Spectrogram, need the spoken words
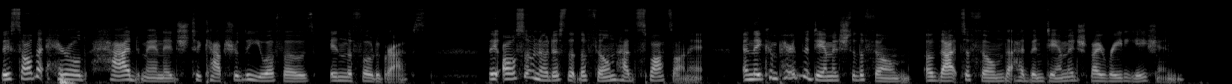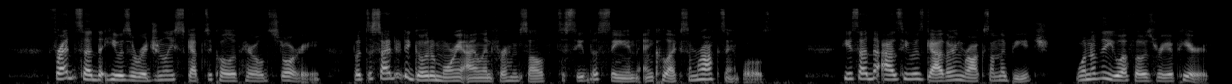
they saw that Harold had managed to capture the UFOs in the photographs. They also noticed that the film had spots on it, and they compared the damage to the film of that to film that had been damaged by radiation. Fred said that he was originally skeptical of Harold's story, but decided to go to Maury Island for himself to see the scene and collect some rock samples. He said that as he was gathering rocks on the beach, one of the UFOs reappeared.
